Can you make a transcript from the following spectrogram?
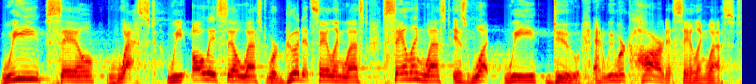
We sail west. We always sail west. We're good at sailing west. Sailing west is what we do, and we work hard at sailing west.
